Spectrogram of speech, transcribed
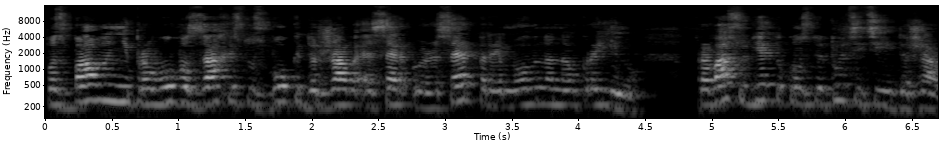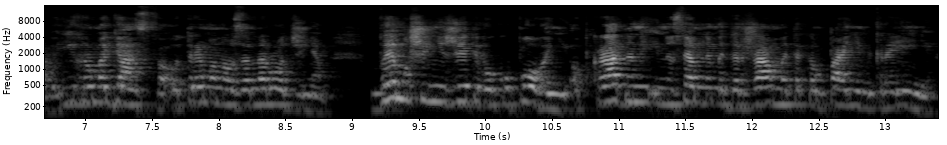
позбавлені правового захисту з боку держави СР УРСР, перемовлено на Україну. права суб'єкту Конституції цієї держави, їх громадянства, отриманого за народженням, вимушені жити в окупованій, обкраденій іноземними державами та компаніями країні,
